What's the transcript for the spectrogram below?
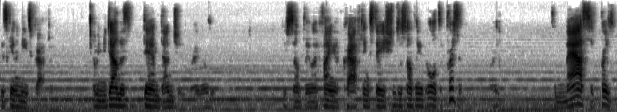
this game needs crafting. I mean, you're down this damn dungeon, right? Do something like finding a crafting stations or something. Oh, it's a prison? It's a massive prison.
